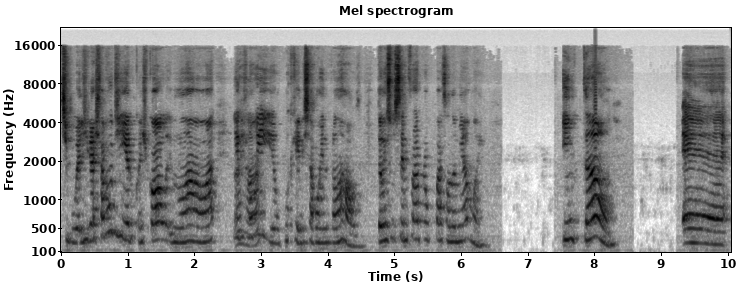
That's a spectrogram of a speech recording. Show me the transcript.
tipo, eles gastavam dinheiro com a escola, e lá, lá, lá e eles não iam, porque eles estavam indo pra Lan House. Então isso sempre foi uma preocupação da minha mãe. Então, é,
